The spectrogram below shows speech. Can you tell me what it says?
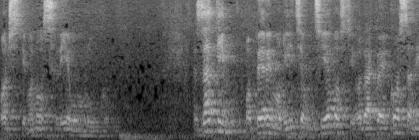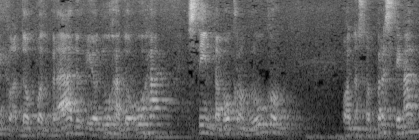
očistimo nos lijevom rukom. Zatim operemo lice u cijelosti, odakle je kosa nikla do pod bradu i od uha do uha, s tim da mokrom rukom, odnosno prstima,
